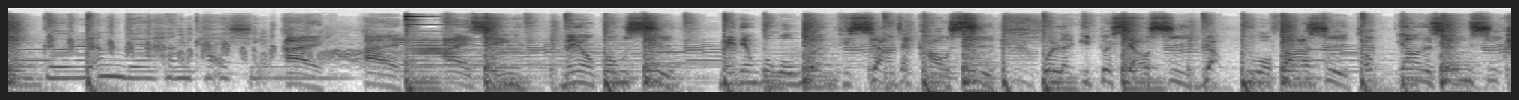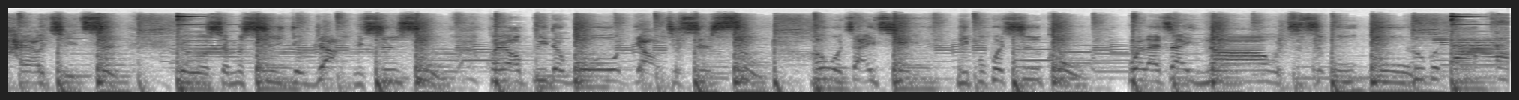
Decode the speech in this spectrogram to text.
一个人也很开心。爱爱爱情没有公式，每天问我问题像在考试。为了一堆小事要与我发誓，同样的城市还要几次？又有什么事又让你吃醋？快要逼得我要去吃素。和我在一起你不会吃苦，未来在哪我支支吾吾。如果答案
